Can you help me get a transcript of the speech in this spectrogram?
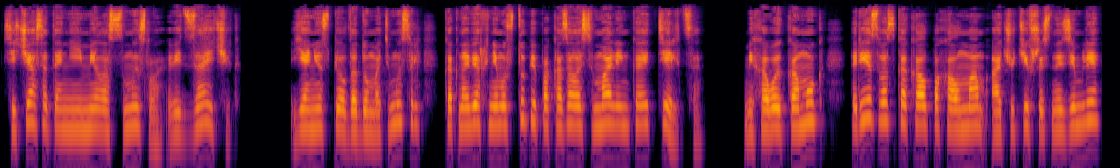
сейчас это не имело смысла, ведь зайчик... Я не успел додумать мысль, как на верхнем уступе показалось маленькое тельце. Меховой комок резво скакал по холмам, а очутившись на земле,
